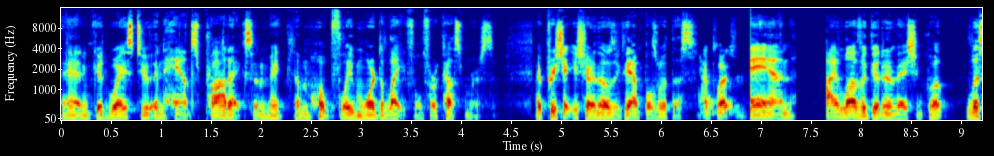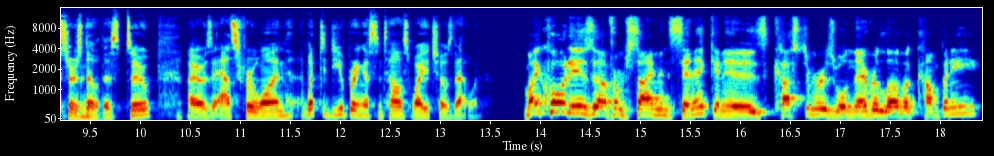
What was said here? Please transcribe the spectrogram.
And good ways to enhance products and make them hopefully more delightful for customers. I appreciate you sharing those examples with us. My pleasure. And I love a good innovation quote. Listeners know this too. I always ask for one. What did you bring us and tell us why you chose that one? My quote is uh, from Simon Sinek, and it is Customers will never love a company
